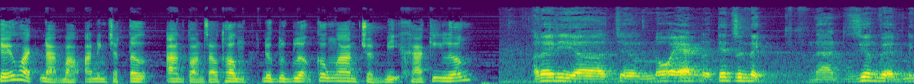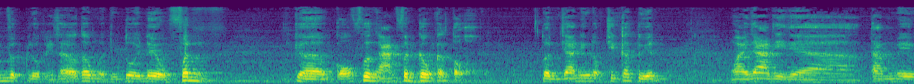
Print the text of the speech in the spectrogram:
Kế hoạch đảm bảo an ninh trật tự, an toàn giao thông được lực lượng công an chuẩn bị khá kỹ lưỡng. Ở đây thì uh, Noel, ờ, Tết Dương lịch là riêng về lĩnh vực luật cảnh sát giao thông là chúng tôi đều phân uh, có phương án phân công các tổ tuần tra lưu động trên các tuyến ngoài ra thì tham mưu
